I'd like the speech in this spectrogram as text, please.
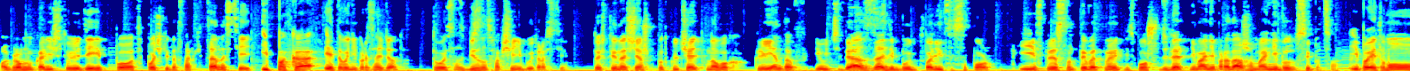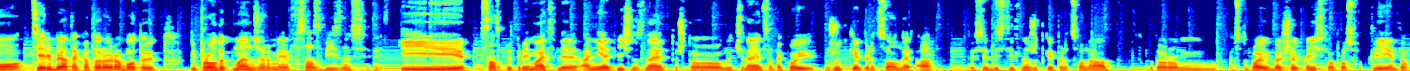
огромное количество людей по цепочке доставки ценностей. И пока этого не произойдет, твой SaaS-бизнес вообще не будет расти. То есть ты начнешь подключать новых клиентов, и у тебя сзади будет валиться саппорт. И, соответственно, ты в этот момент не сможешь уделять внимание продажам, и они будут сыпаться. И поэтому те ребята, которые работают и продукт-менеджерами в SaaS-бизнесе, и SaaS-предприниматели, они отлично знают, то, что начинается такой жуткий операционный ад. То есть это действительно жуткий операционный ад, в котором поступает большое количество вопросов от клиентов.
